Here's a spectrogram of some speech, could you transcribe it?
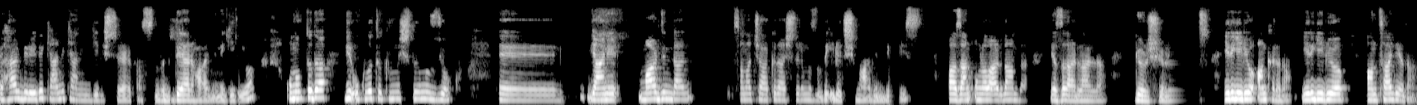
ve her birey de kendi kendini geliştirerek aslında bir değer haline geliyor. O noktada bir okula takılmışlığımız yok. E, yani Mardin'den sanatçı arkadaşlarımızla da iletişim halindeyiz. Bazen oralardan da yazarlarla görüşüyoruz. Yeri geliyor Ankara'dan, yeri geliyor Antalya'dan,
